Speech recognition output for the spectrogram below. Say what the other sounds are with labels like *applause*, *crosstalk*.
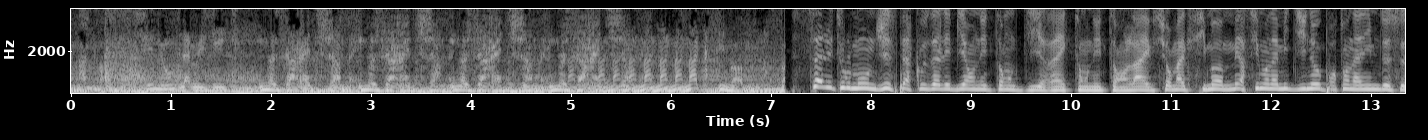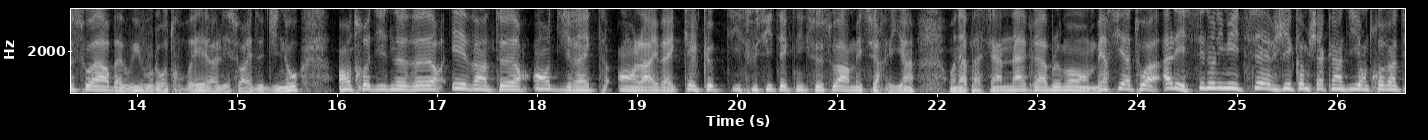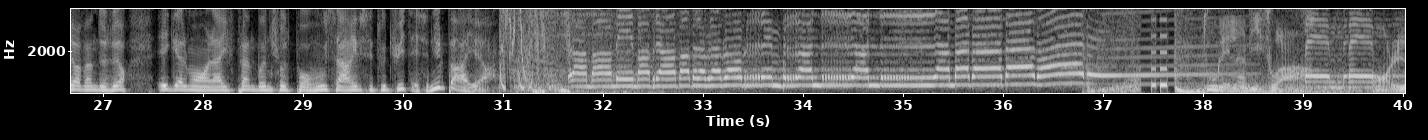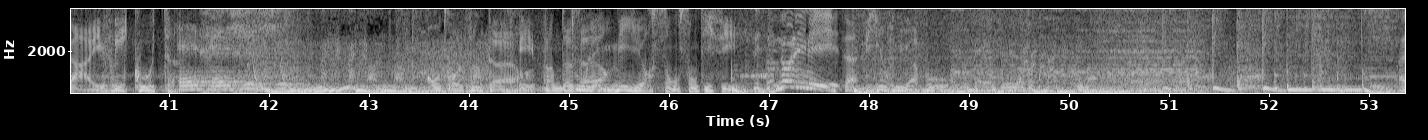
Chez nous, la musique ne s'arrête jamais, ne s'arrête jamais, ne s'arrête jamais, ne s'arrête jamais. Ma- ma- Maximum. Salut tout le monde, j'espère que vous allez bien. On est en direct, on est en live sur Maximum. Merci mon ami Gino pour ton anime de ce soir. Bah oui, vous le retrouvez, euh, les soirées de Gino, entre 19h et 20h en direct, en live, avec quelques petits soucis techniques ce soir, mais c'est rien. On a passé un agréable moment. Merci à toi. Allez, c'est nos limites, CFG comme chaque lundi entre 20h et 22h, également en live. Plein de bonnes choses pour vous. Ça arrive, c'est tout de suite et c'est nulle part ailleurs. Tous les lundis soirs, en live, écoute. Entre 20h et 22h, les meilleurs sons sont ici. Nos limites. Bienvenue à vous.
